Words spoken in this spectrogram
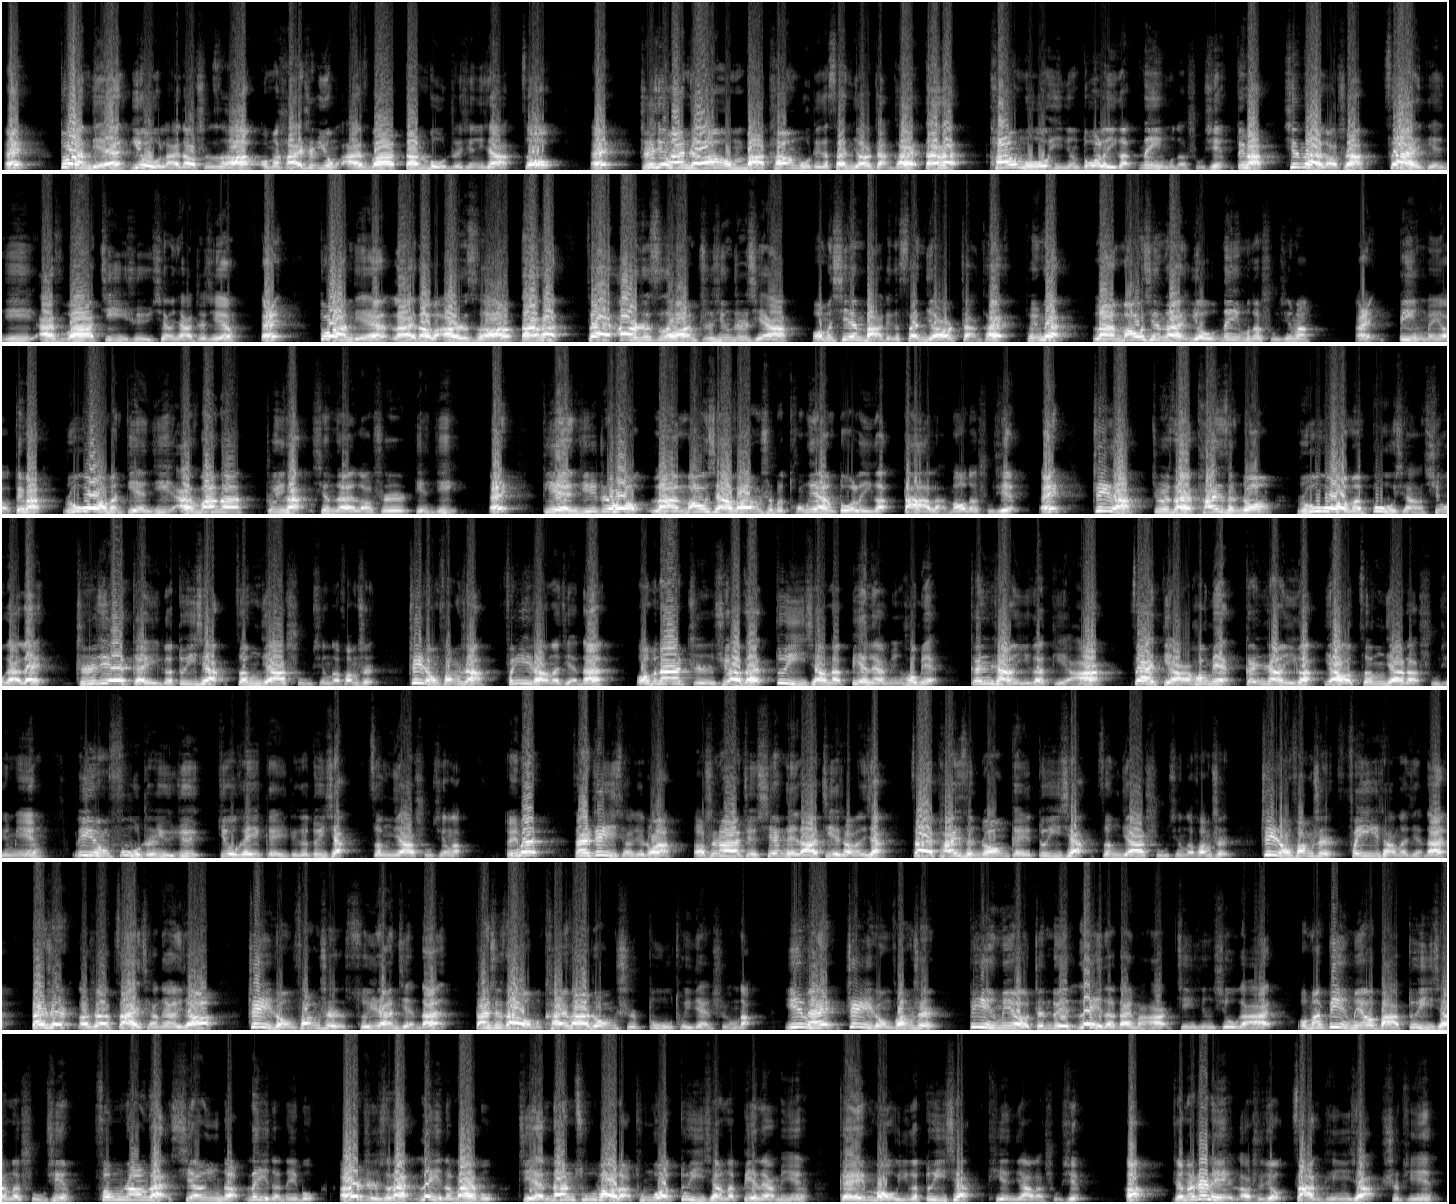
哎，断点又来到十四行，我们还是用 F8 单步执行一下，走，哎，执行完成，我们把汤姆这个三角展开，大家看。汤姆已经多了一个 name 的属性，对吧？现在老师啊，再点击 F8 继续向下执行，哎，断点来到了二十四行。大家看，在二十四行执行之前啊，我们先把这个三角展开。同学们，懒猫现在有 name 的属性吗？哎，并没有，对吧？如果我们点击 F8 呢？注意看，现在老师点击，哎，点击之后，懒猫下方是不是同样多了一个大懒猫的属性？哎，这个就是在 Python 中，如果我们不想修改类，直接给一个对象增加属性的方式。这种方式啊，非常的简单。我们呢，只需要在对象的变量名后面跟上一个点儿。在点儿后面跟上一个要增加的属性名，利用赋值语句就可以给这个对象增加属性了。同学们，在这一小节中啊，老师呢就先给大家介绍了一下在 Python 中给对象增加属性的方式。这种方式非常的简单，但是老师要再强调一下哦，这种方式虽然简单，但是在我们开发中是不推荐使用的，因为这种方式。并没有针对类的代码进行修改，我们并没有把对象的属性封装在相应的类的内部，而只是在类的外部简单粗暴的通过对象的变量名给某一个对象添加了属性。好，讲到这里，老师就暂停一下视频。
